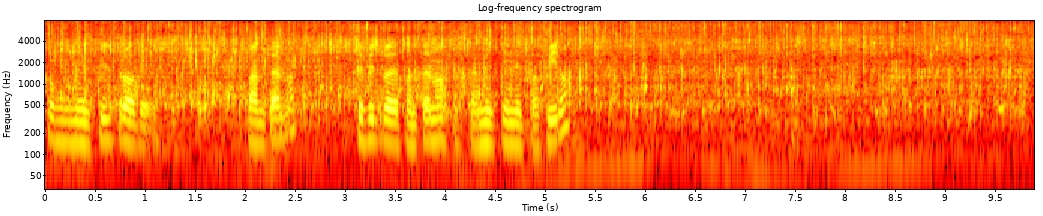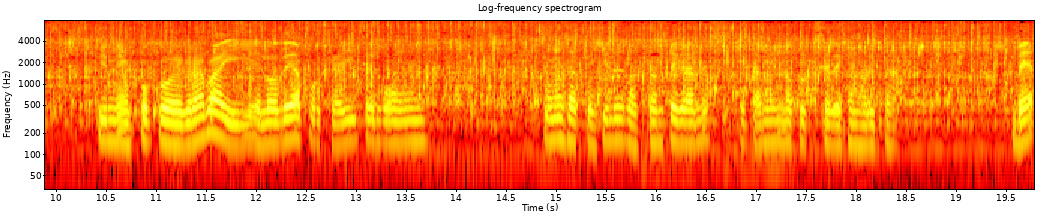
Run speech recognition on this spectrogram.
con el filtro de pantano. Este filtro de pantano pues, también tiene papiro. tiene un poco de grava y el odea porque ahí tengo unos acogiles bastante grandes que también no creo que se dejen ahorita ver.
